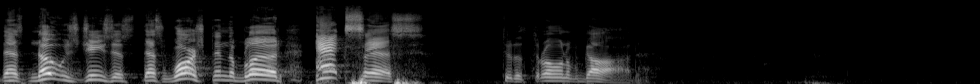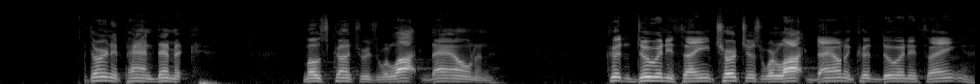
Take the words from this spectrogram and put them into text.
that knows Jesus, that's washed in the blood, access to the throne of God. During the pandemic, most countries were locked down and couldn't do anything. Churches were locked down and couldn't do anything.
